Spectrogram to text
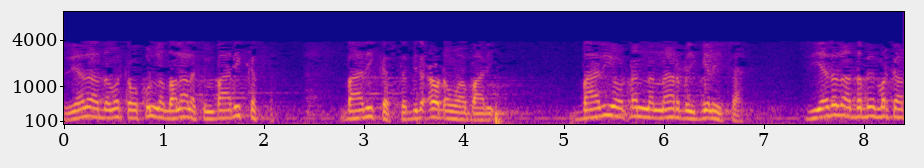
Ziyaadada marka wakulla dalaalatin baadi kasta baadi kasta bidcoo dhan waa baadi. Baadi oo dhanna naar bay gelaysaa ziyaadadaa dambe markaa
